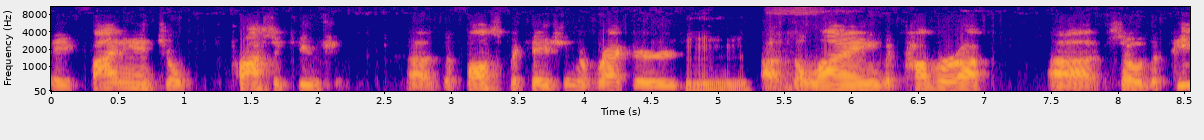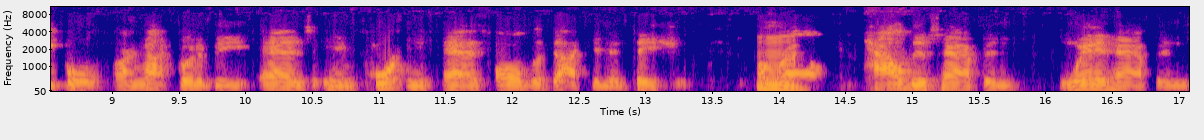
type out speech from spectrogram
a financial prosecution. Uh, the falsification of records, Mhm. uh, the lying, the cover up. Uh, so the people are not going to be as important as all the documentation Hmm. around how this happened, when it happened,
